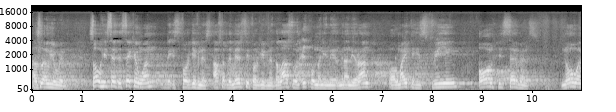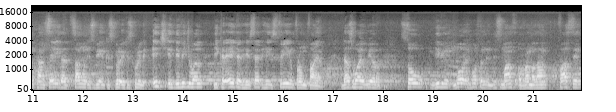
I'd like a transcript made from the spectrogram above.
as long you win. So he said the second one is forgiveness. After the mercy, forgiveness. The last one, عِتْقُ مِنَ النِّيرَانِ Almighty is freeing all his servants. No one can say that someone is being excluded. Each individual he created, he said he is freeing from fire. That's why we are so giving more important in this month of Ramadan, fasting.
